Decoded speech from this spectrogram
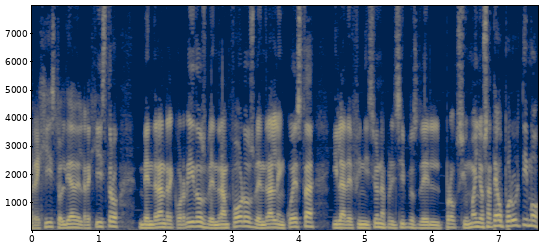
registro, el día del registro, vendrán recorridos, vendrán foros, vendrá la encuesta y la definición a principios del próximo año. Santiago, por último,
